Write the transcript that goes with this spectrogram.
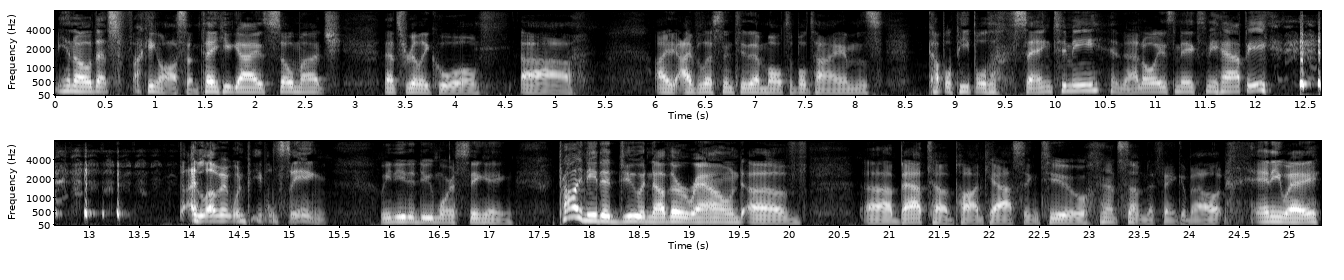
you know, that's fucking awesome. Thank you guys so much. That's really cool. Uh, I, I've listened to them multiple times. A couple people sang to me, and that always makes me happy. I love it when people sing. We need to do more singing. Probably need to do another round of uh, bathtub podcasting too. That's something to think about. Anyway,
